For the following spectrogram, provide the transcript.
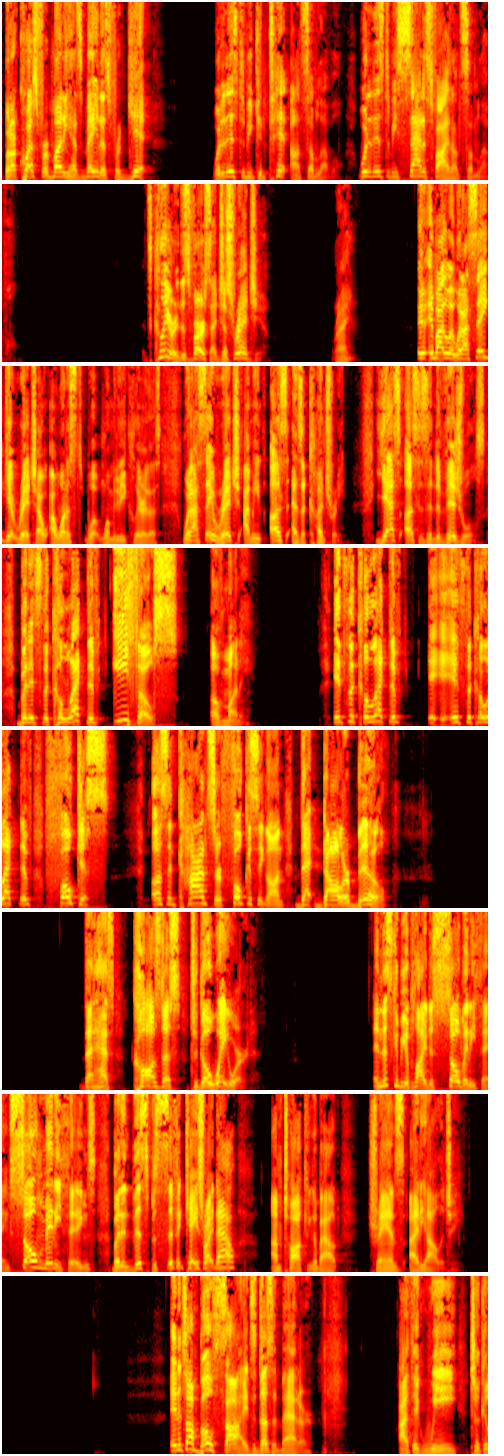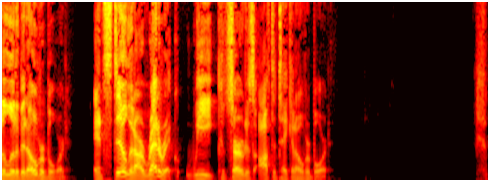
but our quest for money has made us forget what it is to be content on some level, what it is to be satisfied on some level. It's clear in this verse I just read you, right? And, and by the way, when I say get rich, I, I want us want me to be clear. of This when I say rich, I mean us as a country. Yes, us as individuals, but it's the collective ethos of money. It's the collective. It's the collective focus. Us in concert, focusing on that dollar bill that has caused us to go wayward. And this can be applied to so many things, so many things. But in this specific case right now, I'm talking about trans ideology. And it's on both sides, it doesn't matter. I think we took it a little bit overboard. And still in our rhetoric, we conservatives often take it overboard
